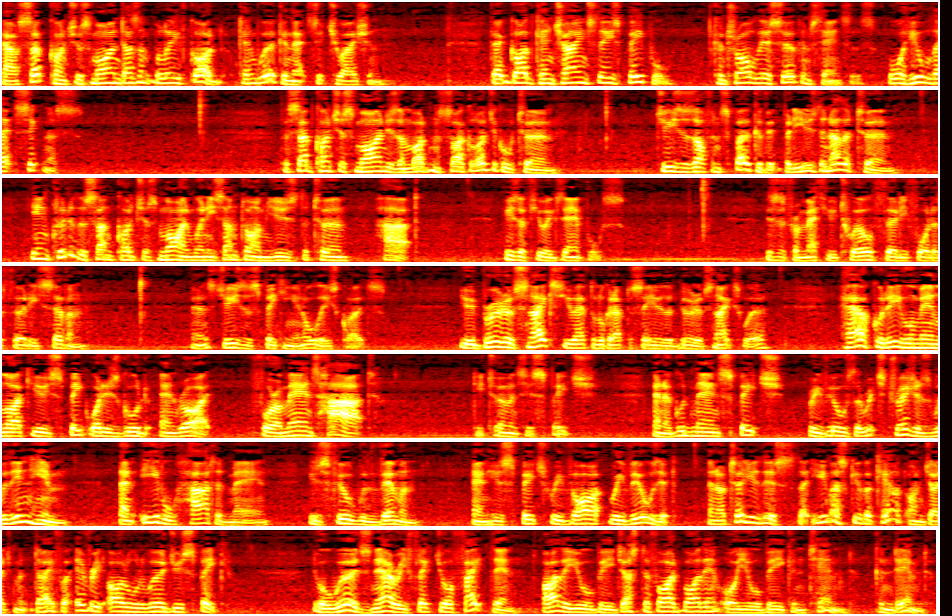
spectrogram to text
Our subconscious mind doesn't believe God can work in that situation, that God can change these people, control their circumstances, or heal that sickness. The subconscious mind is a modern psychological term. Jesus often spoke of it, but he used another term. He included the subconscious mind when he sometimes used the term heart. Here's a few examples. This is from Matthew 12, 34 to 37. And it's Jesus speaking in all these quotes. You brood of snakes, you have to look it up to see who the brood of snakes were. How could evil men like you speak what is good and right? For a man's heart determines his speech, and a good man's speech reveals the rich treasures within him. An evil hearted man is filled with venom, and his speech revi- reveals it. And I tell you this, that you must give account on Judgment Day for every idle word you speak. Your words now reflect your fate then. Either you will be justified by them or you will be contemned, condemned.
